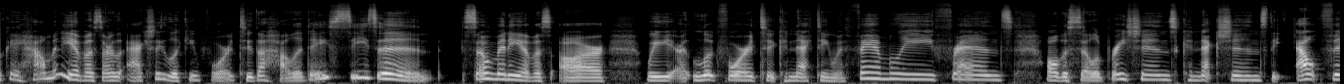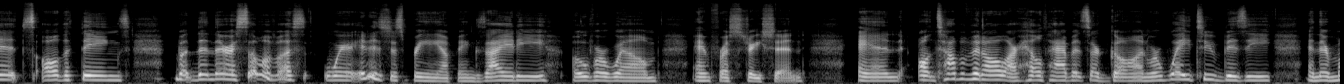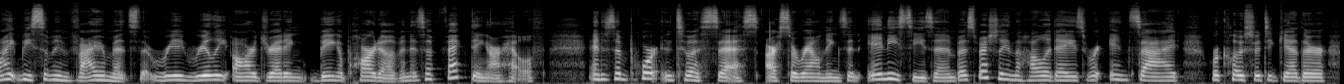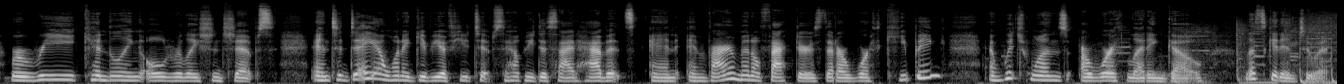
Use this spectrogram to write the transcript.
Okay, how many of us are actually looking forward to the holiday season? So many of us are. We uh, look forward to connecting with family, friends, all the celebrations, connections, the outfits, all the things. But then there are some of us where it is just bringing up anxiety, overwhelm, and frustration. And on top of it all, our health habits are gone. We're way too busy. And there might be some environments that we really are dreading being a part of, and it's affecting our health. And it's important to assess our surroundings in any season, but especially in the holidays. We're inside, we're closer together, we're rekindling old relationships. And today, I want to give you a few tips to help you decide habits and environmental factors that are worth keeping and which ones are worth letting go. Let's get into it.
